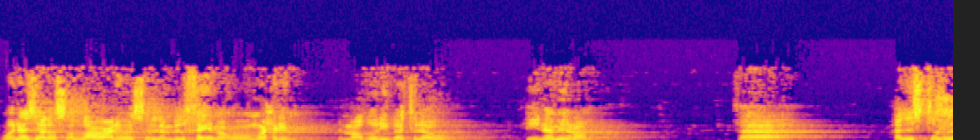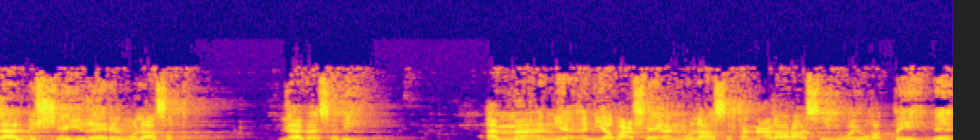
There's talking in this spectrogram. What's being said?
ونزل صلى الله عليه وسلم بالخيمة وهو محرم لما ضربت له في نمرة. فالاستغلال بالشيء غير الملاصق لا بأس به. أما أن أن يضع شيئا ملاصقا على رأسه ويغطيه به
